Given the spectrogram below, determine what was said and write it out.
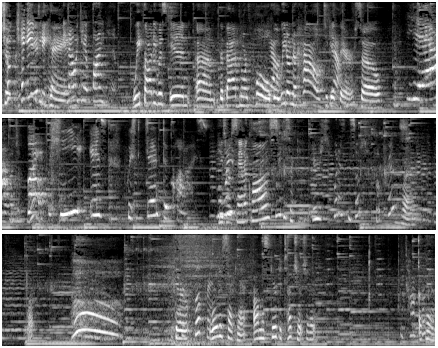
Took candy, cane. and now we can't find him. We thought he was in um, the bad North Pole, Yeah. but we don't know how to get Yeah. there. So Yeah, that's a- but he is with Santa Claus. he's with Santa Claus. Wait a second. There's what is this? Those footprints? Where? What? Oh, there. footprints. Wait a second. I'm scared to touch it. Should I? It's hot Okay.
